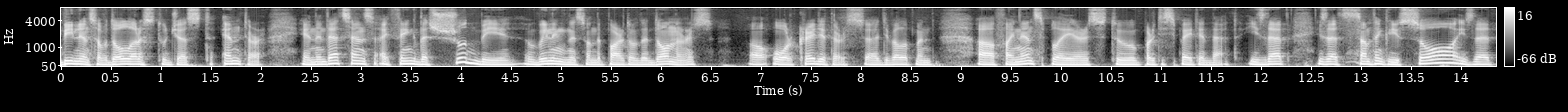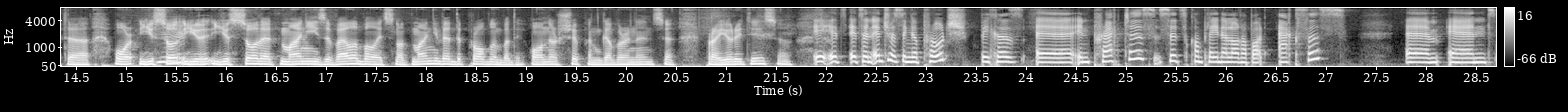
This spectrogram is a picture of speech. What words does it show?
billions of dollars to just enter. And in that sense, I think there should be a willingness on the part of the donors or creditors, uh, development uh, finance players to participate in that. Is that is that something you saw? Is that or you saw mm-hmm. you you saw that money is available? It's not money that the problem, but the ownership and governance priorities. It's it's an interesting approach because in practice, SIDS complain a lot about access um, and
